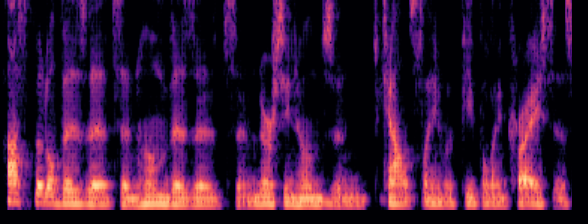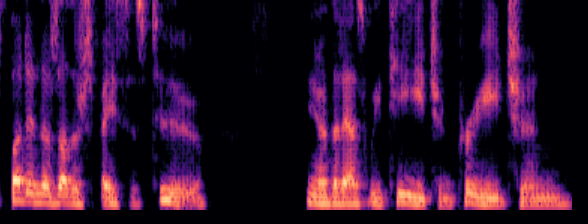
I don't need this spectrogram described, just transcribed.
hospital visits and home visits and nursing homes and counseling with people in crisis, but in those other spaces too. You know, that as we teach and preach and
